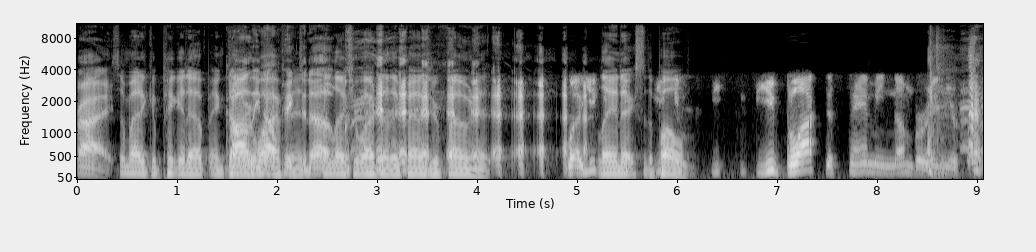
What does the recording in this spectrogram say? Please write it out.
Right. Somebody could pick it up and call Dolly your wife picked and, it up. and let your wife know they found your phone at Well, you laying next to the you pole. can- you, you block the Sammy number in your phone.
